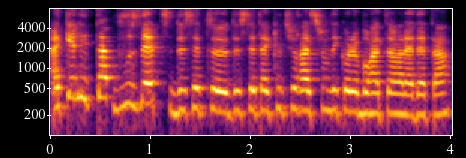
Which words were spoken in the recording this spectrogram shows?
à quelle étape vous êtes de cette, de cette acculturation des collaborateurs à la data?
